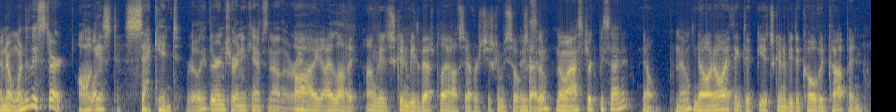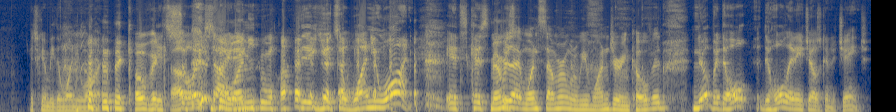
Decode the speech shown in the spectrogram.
I know. When do they start? August second. Really? They're in training camps now, though, Oh, right? I, I love it. I'm gonna, it's going to be the best playoffs ever. It's just going to be so Think exciting. so? No asterisk beside it. No, No. no, no. I think that it's going to be the COVID Cup, and it's going to be the one you want. The COVID. It's Cup, so exciting. The one you want. It's the one you want. It's because Remember that one summer when we won during COVID? No, but the whole the whole NHL is going to change.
